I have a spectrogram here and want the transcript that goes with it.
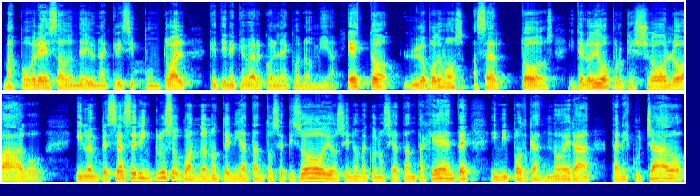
más pobreza, donde hay una crisis puntual que tiene que ver con la economía. Esto lo podemos hacer todos y te lo digo porque yo lo hago y lo empecé a hacer incluso cuando no tenía tantos episodios y no me conocía tanta gente y mi podcast no era tan escuchado.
